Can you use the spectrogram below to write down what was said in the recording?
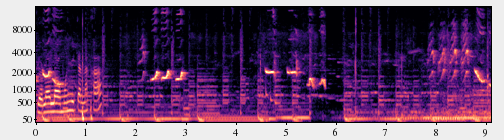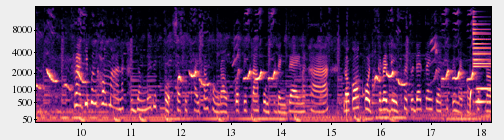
เดี๋ยวเรารอมูนินกันนะคะ เข้ามานะคะ ยังไม่ได้กด subscribe ช่องของเรากดติดตามปุ่มสีแดงๆนะคะ แล้วก็กดกระดิ่งเพื่อจะได้แจ้งเตือนคลิปใหม่ๆของพวกเรา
